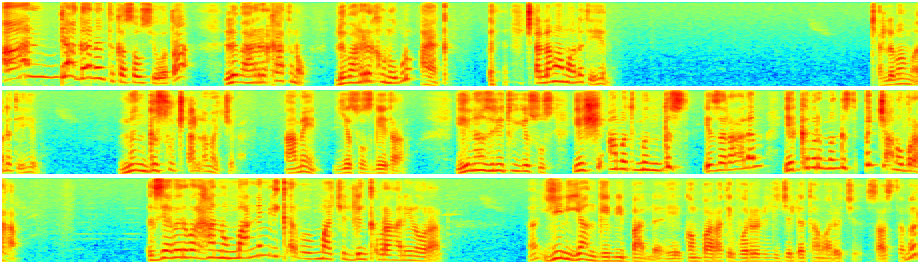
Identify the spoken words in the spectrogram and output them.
አንድ አጋንንት ከሰው ሲወጣ ልባርካት ነው ልባርክ ነው ብሎ አያውቅም። ጨለማ ማለት ይሄ ነው። ጨለማ ማለት ይሄ ነው። መንግስቱ ጨለማ ይችላል። አሜን። ኢየሱስ ጌታ ነው። የናዝሬቱ ኢየሱስ የሺህ ዓመት መንግስት የዘላለም የክብር መንግስት ብቻ ነው ብርሃን እግዚአብሔር ብርሃን ነው። ማንም ሊቀርብ በማይችል ድንቅ ብርሃን ይኖራል። ዪን ያንግ የሚባል ይሄ comparative world religion ለተማሪዎች ሳስተምር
